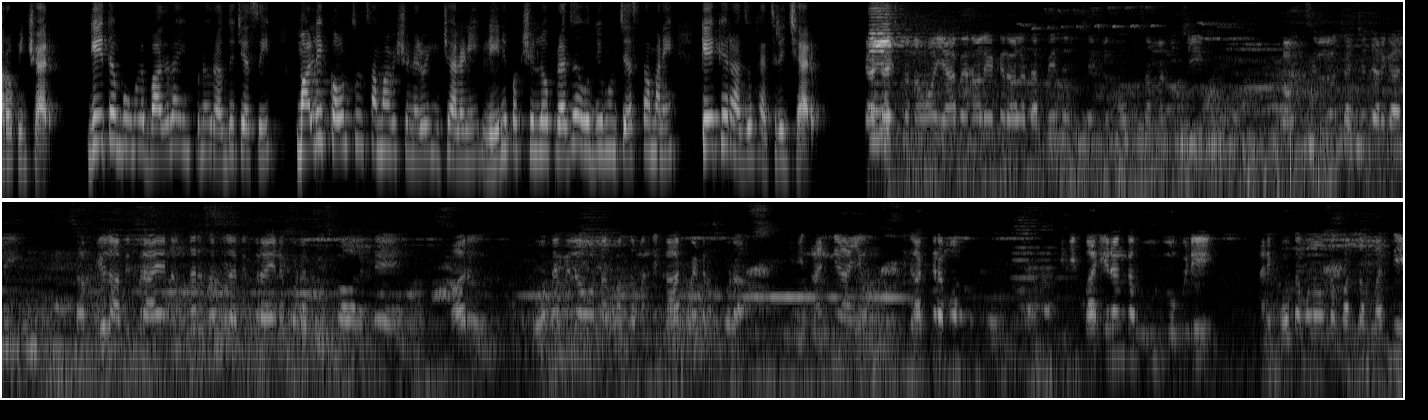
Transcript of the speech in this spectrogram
ఆరోపించారు. గీతం భూముల బదలాయింపును రద్దు చేసి మళ్ళీ కౌన్సిల్ సమావేశం నిర్వహించాలని లేని పక్షంలో ప్రజా ఉద్యమం చేస్తామని కేకే రాజు హెచ్చరించారు. కేటాయిస్తున్నామో. యాభై నాలుగు ఎకరాల డెబ్బై తొమ్మిది సెంట్ల భూమికి సంబంధించి కౌన్సిల్లో చర్చ జరగాలి. సభ్యుల అభిప్రాయాన్ని అందరి సభ్యుల అభిప్రాయాన్ని కూడా తీసుకోవాలంటే వారు కూటమిలో ఉన్న కొంతమంది కార్పొరేటర్స్ కూడా ఇది అన్యాయం ఇది అక్రమం ఇది బహిరంగ భూదోపిడి. అని కూటమిలో ఉన్న కొంతమంది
